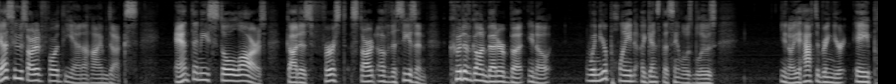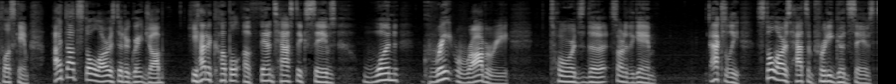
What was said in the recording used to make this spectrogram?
guess who started for the Anaheim Ducks? Anthony Stolarz got his first start of the season. Could have gone better, but you know, when you're playing against the St. Louis Blues, you know, you have to bring your A plus game. I thought Stolarz did a great job. He had a couple of fantastic saves, one great robbery towards the start of the game. Actually, Stolarz had some pretty good saves.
